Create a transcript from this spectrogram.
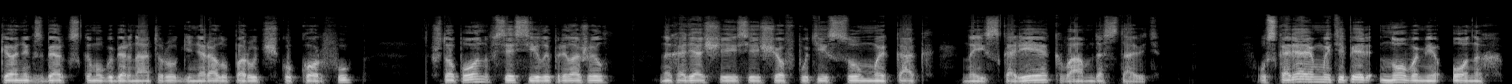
кёнигсбергскому губернатору, генералу-поручику Корфу, чтоб он все силы приложил, находящиеся еще в пути суммы, как наискорее к вам доставить. Ускоряем мы теперь новыми онах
